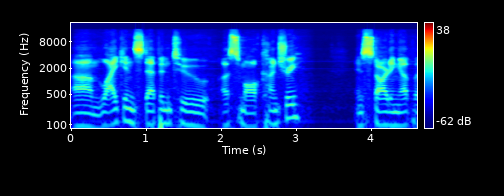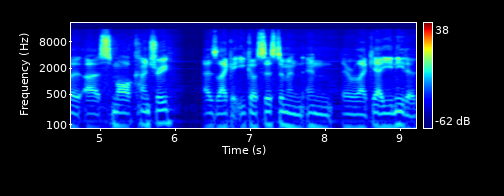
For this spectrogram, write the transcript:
um, liken STEPN to a small country and starting up a, a small country as like an ecosystem, and, and they were like, yeah, you need a,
